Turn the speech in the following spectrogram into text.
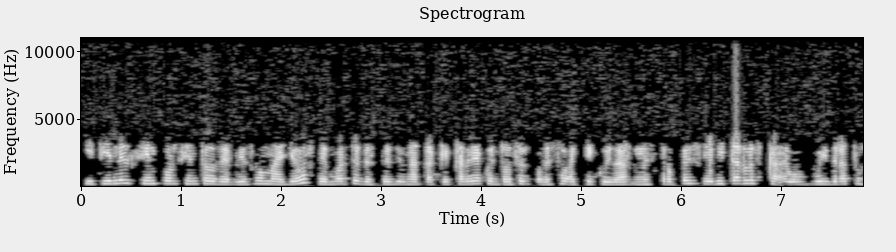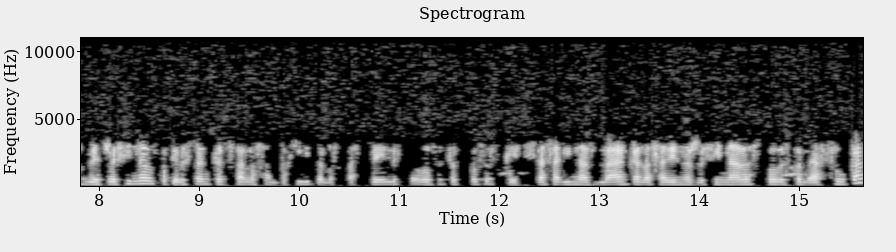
y tiene el 100% de riesgo mayor de muerte después de un ataque cardíaco. Entonces, por eso hay que cuidar nuestro peso, evitar los carbohidratos refinados porque están que los antojitos, los pasteles, todas esas cosas que las harinas blancas, las harinas refinadas, todo esto de azúcar,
